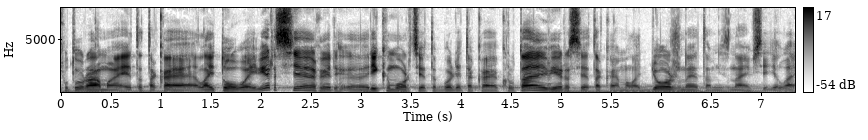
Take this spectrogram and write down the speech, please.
Футурама — это такая лайтовая версия, э, Рик и Морти — это более такая крутая версия, такая молодежная, там, не знаю, все дела,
